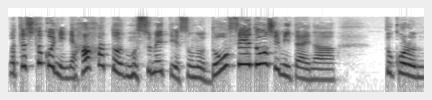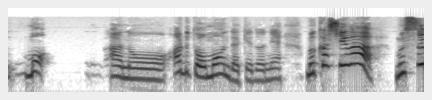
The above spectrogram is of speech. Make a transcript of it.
私特にね、母と娘っていうその同性同士みたいなところも、あのーあると思うんだけどね、昔は娘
